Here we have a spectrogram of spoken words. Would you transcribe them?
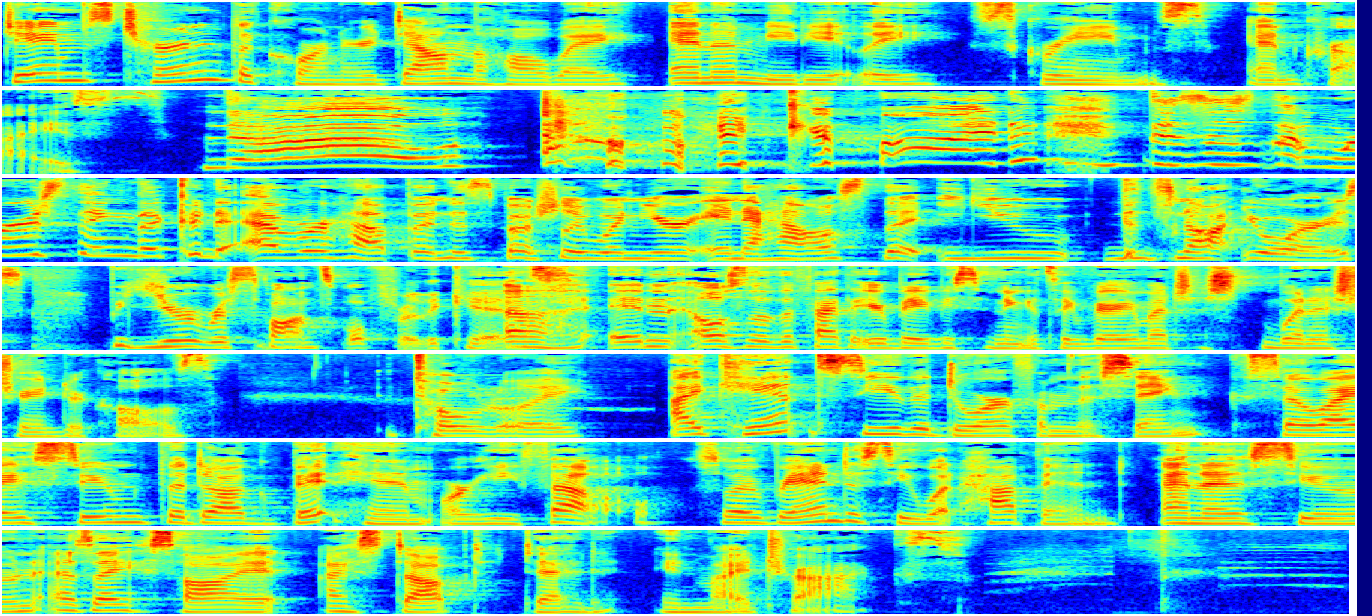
James turned the corner down the hallway and immediately screams and cries. No. Oh my god. This is the worst thing that could ever happen, especially when you're in a house that you that's not yours, but you're responsible for the kids. Uh, and also the fact that you're babysitting, it's like very much a, when a stranger calls. totally. I can't see the door from the sink, so I assumed the dog bit him or he fell. So I ran to see what happened, and as soon as I saw it, I stopped dead in my tracks.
